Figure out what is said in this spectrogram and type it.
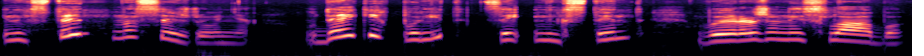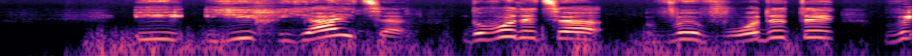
Інстинкт насиджування. У деяких порід цей інстинкт виражений слабо, і їх яйця доводиться виводити в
